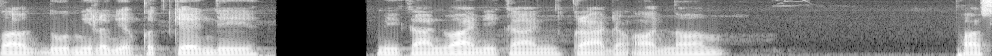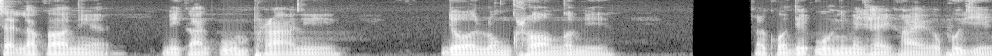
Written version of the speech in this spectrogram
ก็ดูมีระเบียบกฎเกณฑ์ดี มีการไหว้มีการกราบอย่างอ่อนน้อม พอเสร็จแล้วก็เนี่ยมีการอุ้มพระนี่โยนลงคลองก็มีแล้วคนที่อุ้มนี่ไม่ใช่ใครก็ผู้หญิง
